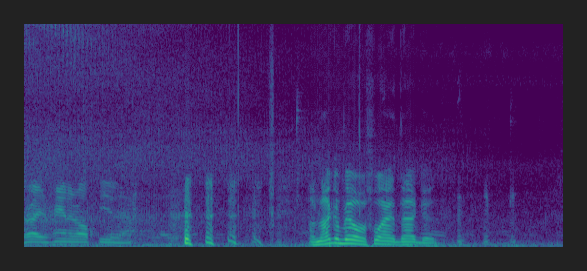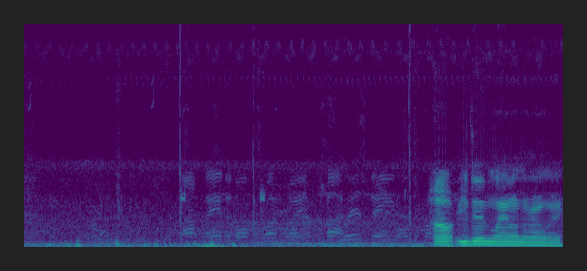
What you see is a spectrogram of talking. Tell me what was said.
All right, I'm handing it off to you now. I'm not gonna be able to fly it that good. Oh, you didn't land on the runway.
